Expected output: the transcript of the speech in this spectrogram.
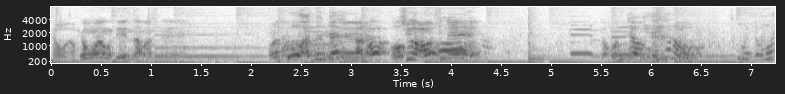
병호 형. 병호 형넷 남았네. 어 왔는데? 어? 지금 아웃이네. 언제 오면 되잖아. 정말 너무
